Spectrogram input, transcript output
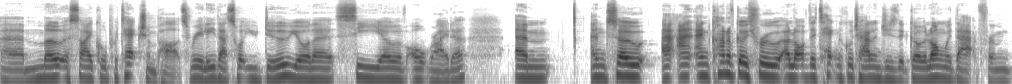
uh, motorcycle protection parts. Really, that's what you do. You're the CEO of AltRider. Um, and so, and, and, kind of go through a lot of the technical challenges that go along with that from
